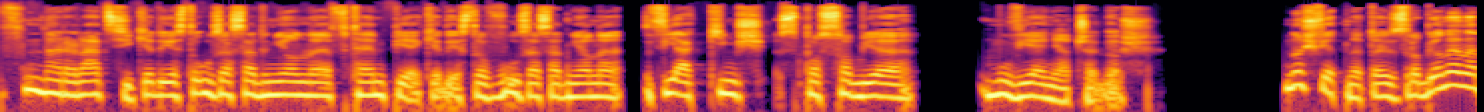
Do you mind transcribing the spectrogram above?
w narracji, kiedy jest to uzasadnione w tempie, kiedy jest to uzasadnione w jakimś sposobie mówienia czegoś. No świetne to jest zrobione,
